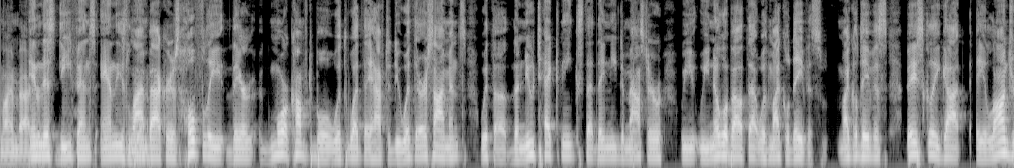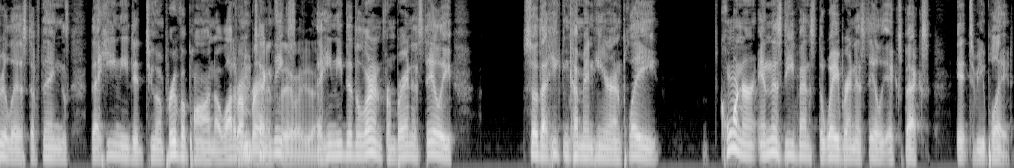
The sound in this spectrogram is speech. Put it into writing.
linebackers in this defense and these linebackers. Yeah. Hopefully, they're more comfortable with what they have to do with their assignments, with uh, the new techniques that they need to master. We we know about that with Michael Davis. Michael Davis basically got a laundry list of things that he needed to improve upon. A lot of from new Brandon techniques Staley, yeah. that he needed to learn from Brandon Staley, so that he can come in here and play corner in this defense the way Brandon Staley expects it to be played.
